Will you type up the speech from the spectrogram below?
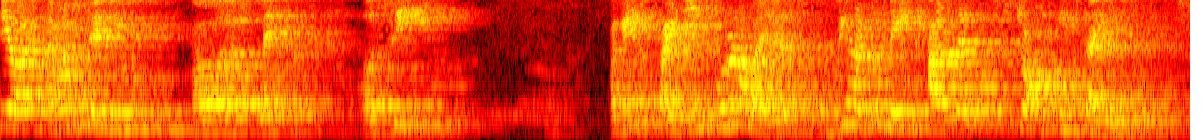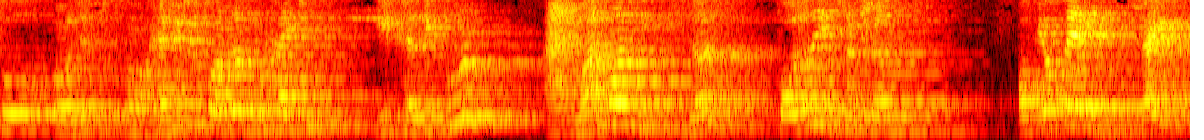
here i want to tell you uh, like uh, see against fighting coronavirus we have to make ourselves strong inside also so uh, just uh, habitual for the good hygiene eat healthy food. And one more thing just follow the instructions of your parents right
